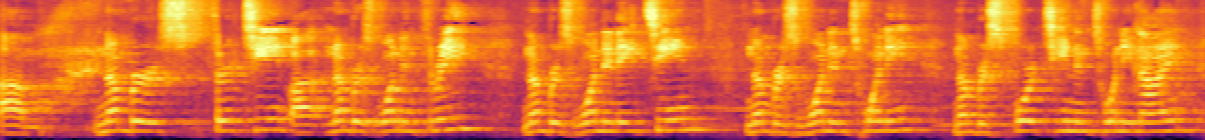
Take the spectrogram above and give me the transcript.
Um, numbers 13, uh, Numbers 1 and 3, Numbers 1 and 18, Numbers 1 and 20, Numbers 14 and 29,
